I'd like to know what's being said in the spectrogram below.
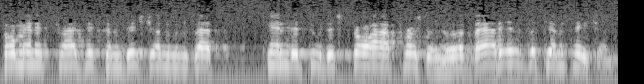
so many tragic conditions that tended to destroy our personhood, that is the temptation.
